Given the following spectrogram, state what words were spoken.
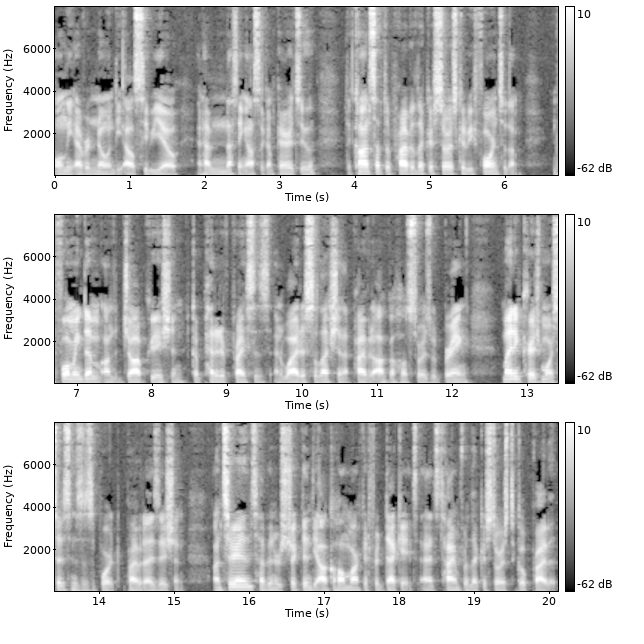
only ever known the LCBO and have nothing else to compare it to, the concept of private liquor stores could be foreign to them informing them on the job creation, competitive prices, and wider selection that private alcohol stores would bring might encourage more citizens to support privatization. Ontarians have been restricting the alcohol market for decades, and it's time for liquor stores to go private.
